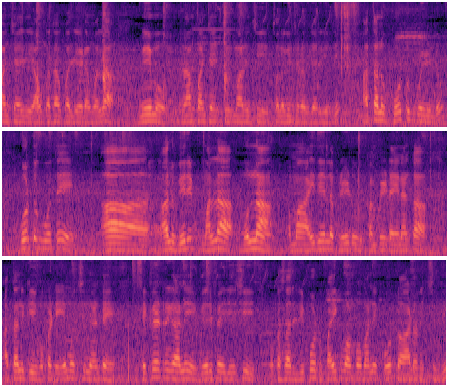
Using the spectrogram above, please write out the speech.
పంచాయతీ అవకతవకలు చేయడం వల్ల మేము గ్రామ పంచాయతీ తీర్మానించి తొలగించడం జరిగింది. అతను కోర్టుకు పోయిండు. కోర్టుకు పోతే వాళ్ళు వెరి మళ్ళా మొన్న మా ఐదేళ్ళ పీరియడ్ కంప్లీట్ అయినాక అతనికి ఒకటి ఏమొచ్చిందంటే సెక్రటరీ కానీ వెరిఫై చేసి ఒకసారి రిపోర్ట్ పైకి పంపమని కోర్టు ఆర్డర్ ఇచ్చింది.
